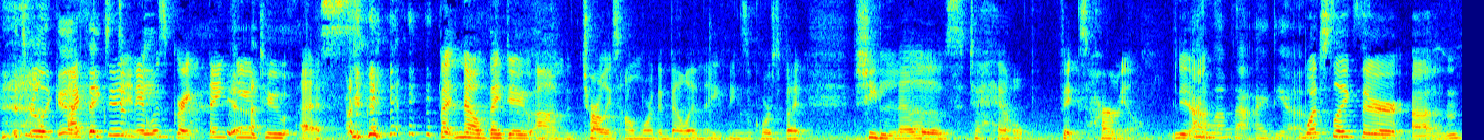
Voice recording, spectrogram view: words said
It's really good. I cooked Thanks it, to and me. it was great. Thank Yeah. you to us. but no, they do. Um, Charlie's home more than Bella in the evenings, of course, but she loves to help fix her meal. Yeah, I love that idea What's like their um,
